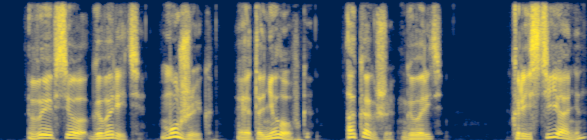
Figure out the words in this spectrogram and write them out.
— Вы все говорите. Мужик. Это неловко. А как же говорить? — Крестьянин.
